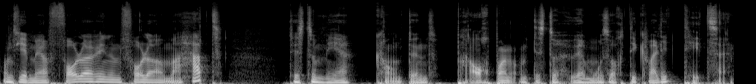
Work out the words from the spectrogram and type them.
Und je mehr Followerinnen und Follower man hat, desto mehr Content braucht man und desto höher muss auch die Qualität sein.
